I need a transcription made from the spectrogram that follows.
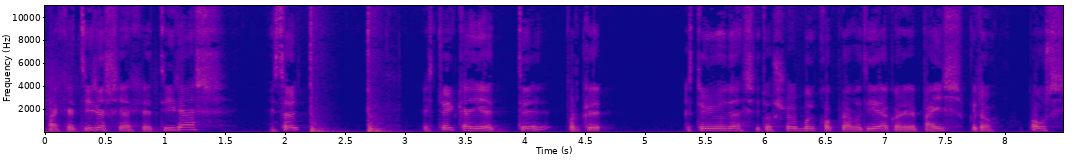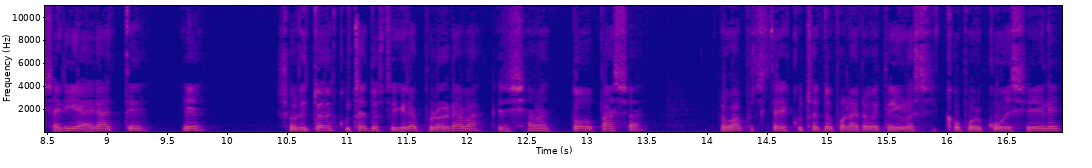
Argentinos y argentinas, estoy, estoy caliente porque Estoy en una situación muy comprometida con el país, pero vamos a salir adelante, ¿eh? sobre todo escuchando este gran programa que se llama Todo pasa. Lo vamos a estar escuchando por la 91.5 por QSL.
